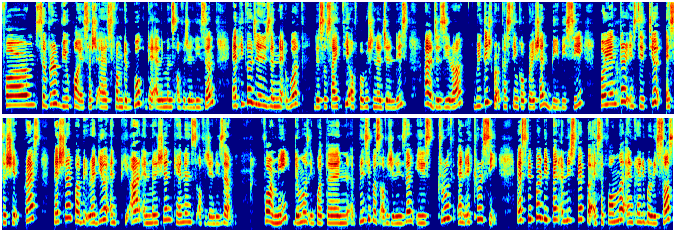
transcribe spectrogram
from several viewpoints such as from the book The Elements of Journalism, Ethical Journalism Network, the Society of Professional Journalists, Al Jazeera, British Broadcasting Corporation BBC, Poynter Institute, Associate Press, National Public Radio and PR and Malaysian Canons of Journalism. For me, the most important principles of journalism is truth and accuracy, as people depend on newspaper as a formal and credible resource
